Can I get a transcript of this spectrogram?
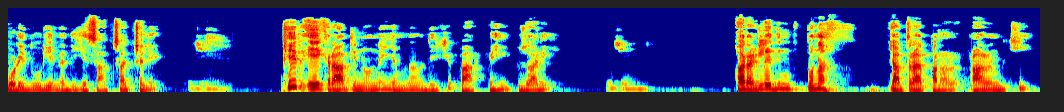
थोड़ी दूर ये नदी के साथ साथ चले। फिर एक रात इन्होंने यमुना नदी के पार पे ही गुजारी और अगले दिन पुनः यात्रा प्रारंभ की।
